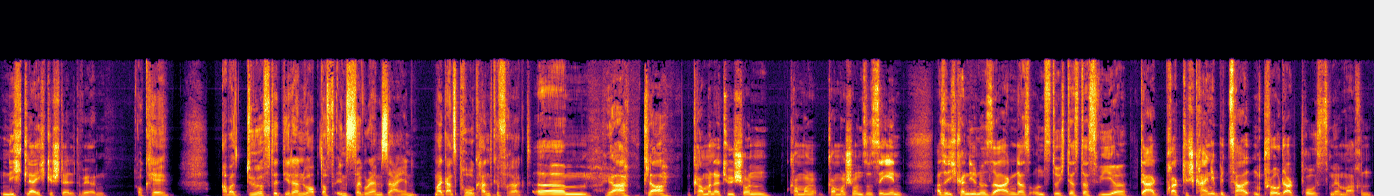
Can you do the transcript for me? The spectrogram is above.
nicht gleichgestellt werden. Okay. Aber dürftet ihr dann überhaupt auf Instagram sein? Mal ganz provokant gefragt. Ähm, ja, klar. Kann man natürlich schon kann man, kann man schon so sehen. Also ich kann dir nur sagen, dass uns durch das, dass wir da praktisch keine bezahlten Product Posts mehr machen,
